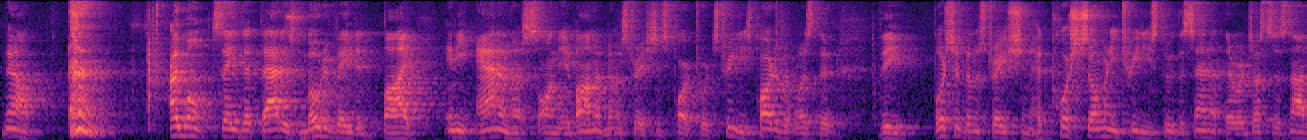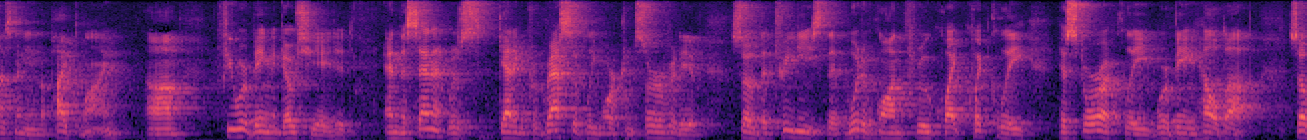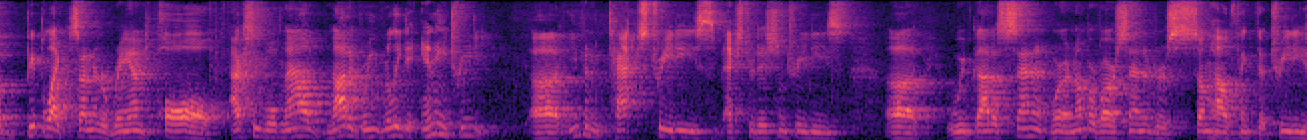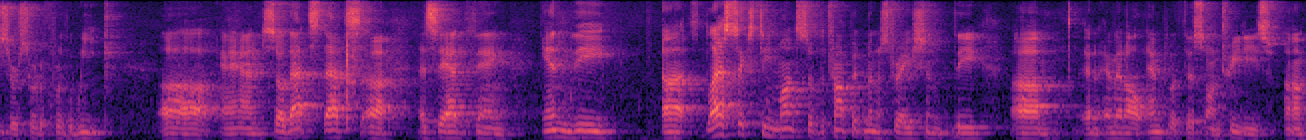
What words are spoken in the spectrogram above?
Now, I won't say that that is motivated by any animus on the Obama administration's part towards treaties. Part of it was that the Bush administration had pushed so many treaties through the Senate, there were just as not as many in the pipeline um, fewer being negotiated, and the Senate was getting progressively more conservative, so the treaties that would have gone through quite quickly historically were being held up. So people like Senator Rand Paul actually will now not agree really to any treaty, uh, even tax treaties, extradition treaties. Uh, we've got a Senate where a number of our senators somehow think that treaties are sort of for the weak. Uh, and so that's, that's uh, a sad thing in the uh, last 16 months of the Trump administration, the, um, and, and, then I'll end with this on treaties. Um,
